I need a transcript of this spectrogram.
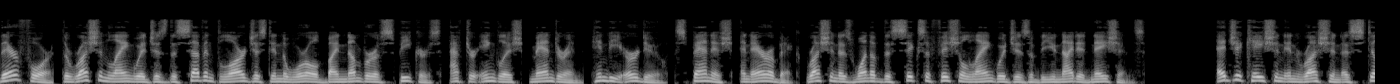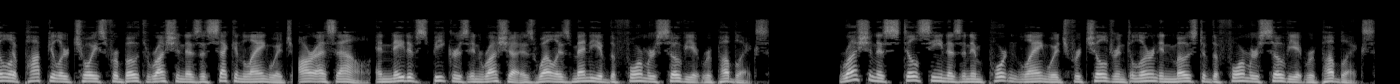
Therefore, the Russian language is the seventh largest in the world by number of speakers, after English, Mandarin, Hindi Urdu, Spanish, and Arabic. Russian is one of the six official languages of the United Nations. Education in Russian is still a popular choice for both Russian as a second language (RSL) and native speakers in Russia as well as many of the former Soviet republics. Russian is still seen as an important language for children to learn in most of the former Soviet republics.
